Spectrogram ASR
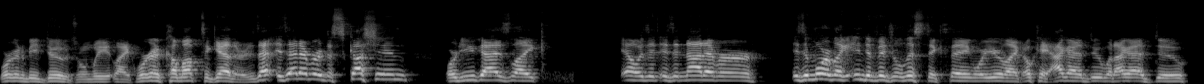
we're going to be dudes when we like we're going to come up together? Is that is that ever a discussion, or do you guys like, you know, is it is it not ever? Is it more of like an individualistic thing where you're like, okay, I got to do what I got to do,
